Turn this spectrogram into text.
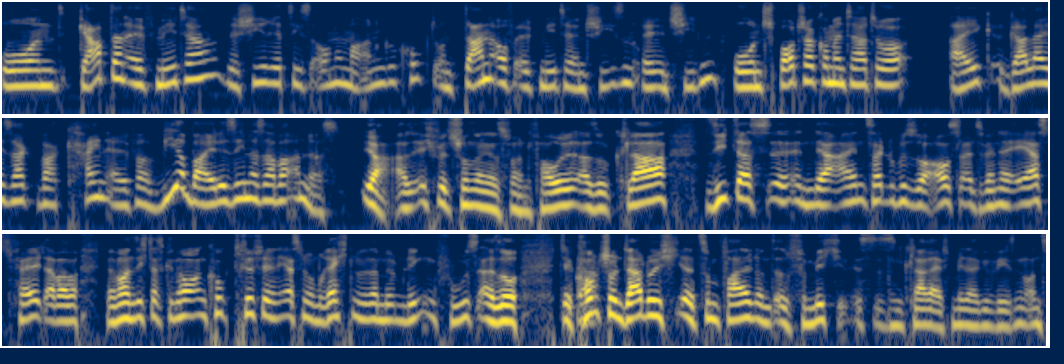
und gab dann Elfmeter. Der Schiri hat sich es auch nochmal angeguckt und dann auf Elfmeter entschieden. Äh, entschieden. Und Sportschau-Kommentator Ike Galley sagt, war kein Elfer. Wir beide sehen das aber anders. Ja, also ich würde schon sagen, das war ein Foul. Also klar sieht das äh, in der einen Zeitlupe so aus, als wenn er erst fällt, aber wenn man sich das genau anguckt, trifft er ihn erst mit dem rechten und dann mit dem linken Fuß. Also der ja. kommt schon dadurch äh, zum Fallen und also für mich ist es ein klarer Elfmeter gewesen. Und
